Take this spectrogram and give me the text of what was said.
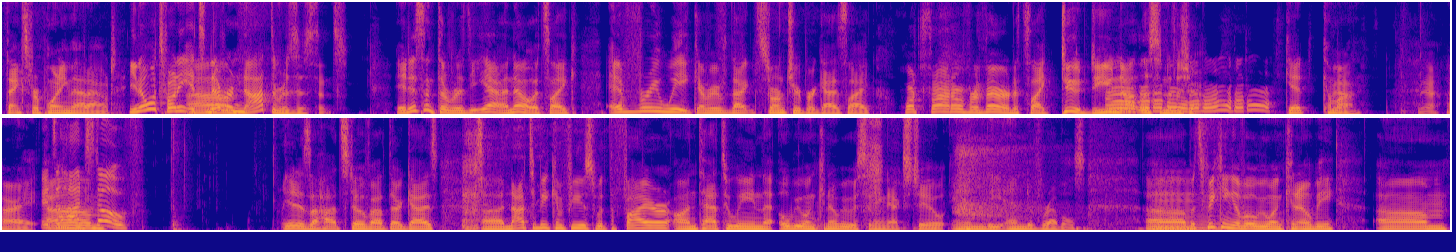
Thanks for pointing that out. You know what's funny? It's never Um, not the Resistance. It isn't the re- yeah, no, it's like every week, every that stormtrooper guy's like, "What's that over there?" And it's like, dude, do you not listen to the show? Get come Yeah. on. Yeah. All right, It's a hot um, stove. It is a hot stove out there, guys. Uh, not to be confused with the fire on Tatooine that Obi Wan Kenobi was sitting next to in the end of Rebels. Uh, But speaking of Obi Wan Kenobi, um,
